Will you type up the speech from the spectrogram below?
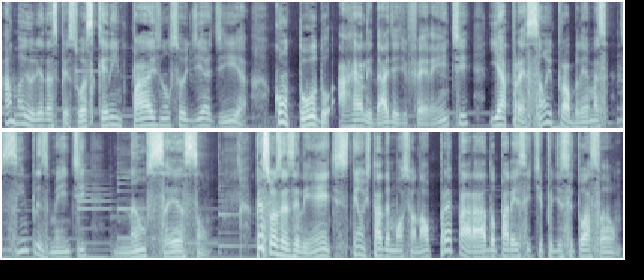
a maioria das pessoas querem paz no seu dia a dia. Contudo, a realidade é diferente e a pressão e problemas simplesmente não cessam. Pessoas resilientes têm um estado emocional preparado para esse tipo de situação.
